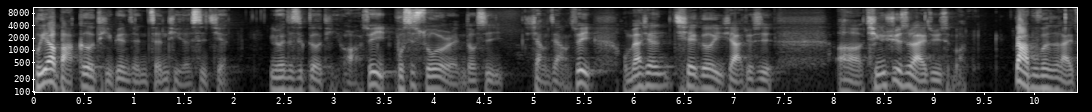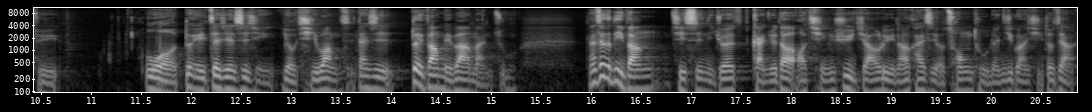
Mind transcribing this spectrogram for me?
不要把个体变成整体的事件，因为这是个体化，所以不是所有人都是像这样，所以我们要先切割一下，就是呃，情绪是来自于什么？大部分是来自于。我对这件事情有期望值，但是对方没办法满足。那这个地方，其实你就会感觉到哦，情绪焦虑，然后开始有冲突，人际关系都这样。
